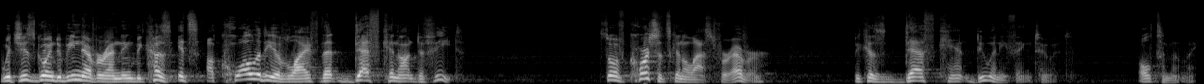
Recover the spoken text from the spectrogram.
which is going to be never ending because it's a quality of life that death cannot defeat. So, of course, it's going to last forever because death can't do anything to it, ultimately.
